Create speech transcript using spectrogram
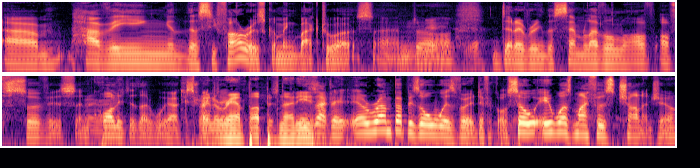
um, having the seafarers coming back to us and uh, delivering the same level of, of service and Right, right. quality that we are Trying expecting. to ramp up is not easy. Exactly. A ramp up is always very difficult. So it was my first challenge, you know,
